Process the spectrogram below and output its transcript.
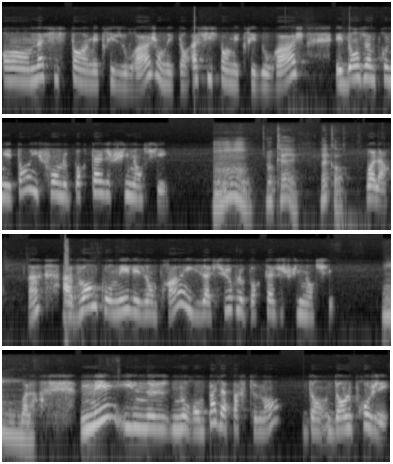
en assistant à maîtrise d'ouvrage, en étant assistant à maîtrise d'ouvrage, et dans un premier temps, ils font le portage financier. Hmm, ok, d'accord. Voilà. Hein. Avant qu'on ait les emprunts, ils assurent le portage financier. Hmm. Voilà. Mais ils n'auront pas d'appartement dans, dans le projet.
